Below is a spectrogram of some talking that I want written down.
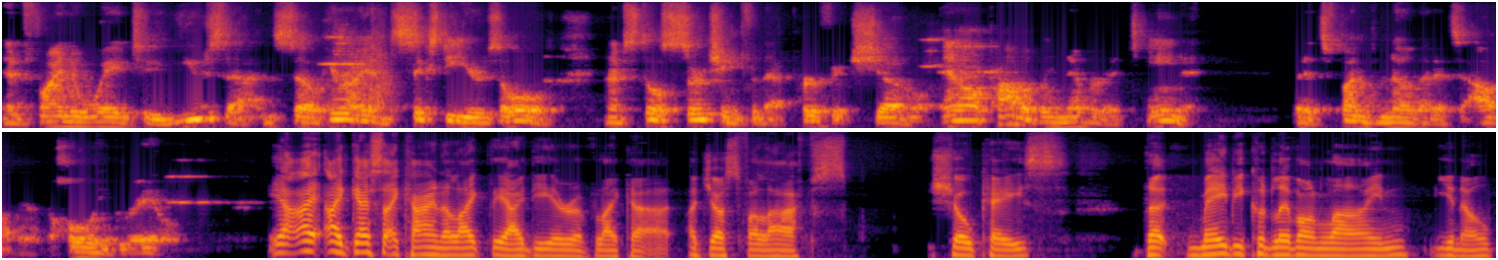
and find a way to use that. And so here I am, 60 years old, and I'm still searching for that perfect show. And I'll probably never attain it, but it's fun to know that it's out there, the holy grail. Yeah, I, I guess I kind of like the idea of like a, a just for laughs showcase that maybe could live online, you know,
